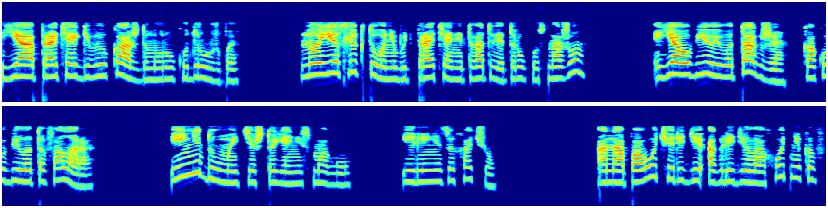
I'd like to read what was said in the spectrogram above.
Я протягиваю каждому руку дружбы, но если кто-нибудь протянет в ответ руку с ножом, я убью его так же, как убила Тафалара. И не думайте, что я не смогу или не захочу. Она по очереди оглядела охотников,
